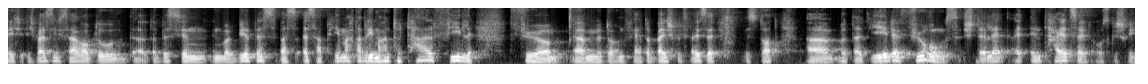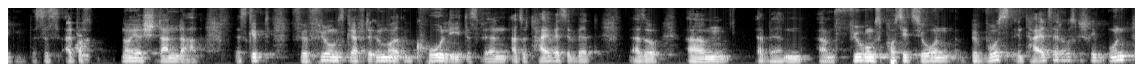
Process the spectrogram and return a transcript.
Ich, ich weiß nicht, Sarah, ob du da, da ein bisschen involviert bist, was SAP macht, aber die machen total viel für äh, Mütter und Väter. Beispielsweise ist dort, äh, wird da jede Führungsstelle in Teilzeit ausgeschrieben. Das ist einfach ja neuer Standard. Es gibt für Führungskräfte immer Kohli. Das werden, also teilweise wird, also ähm, da werden ähm, Führungspositionen bewusst in Teilzeit ausgeschrieben und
